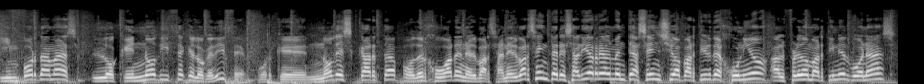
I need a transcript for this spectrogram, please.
importa más lo que no dice que lo que dice, porque no descarta poder jugar en el Barça. ¿En el Barça interesaría realmente Asensio a partir de junio? Alfredo Martínez, buenas.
